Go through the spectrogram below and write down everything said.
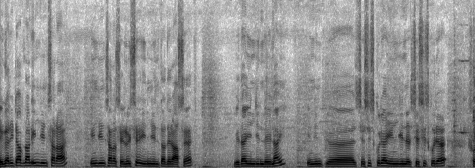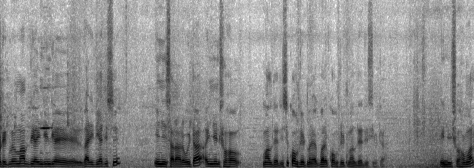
এই গাড়িটা আপনার ইঞ্জিন ছাড়া ইঞ্জিন ছাড়া সেল হয়েছে ইঞ্জিন তাদের আছে। বিদায় ইঞ্জিন দেয় নাই। ইঞ্জিন চেসিস করিয়া ইঞ্জিনের চেসিস করিয়া সঠিকভাবে মাপ দিয়া ইঞ্জিন দিয়ে গাড়ি দিয়ে দিছে। ইঞ্জিন ছাড়া আর ওইটা ইঞ্জিন সহ মাল দিয়ে দিছি কমপ্লিট মানে একবারে কমপ্লিট মাল দিয়ে দিছি ওটা ইঞ্জিন সহ মাল।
